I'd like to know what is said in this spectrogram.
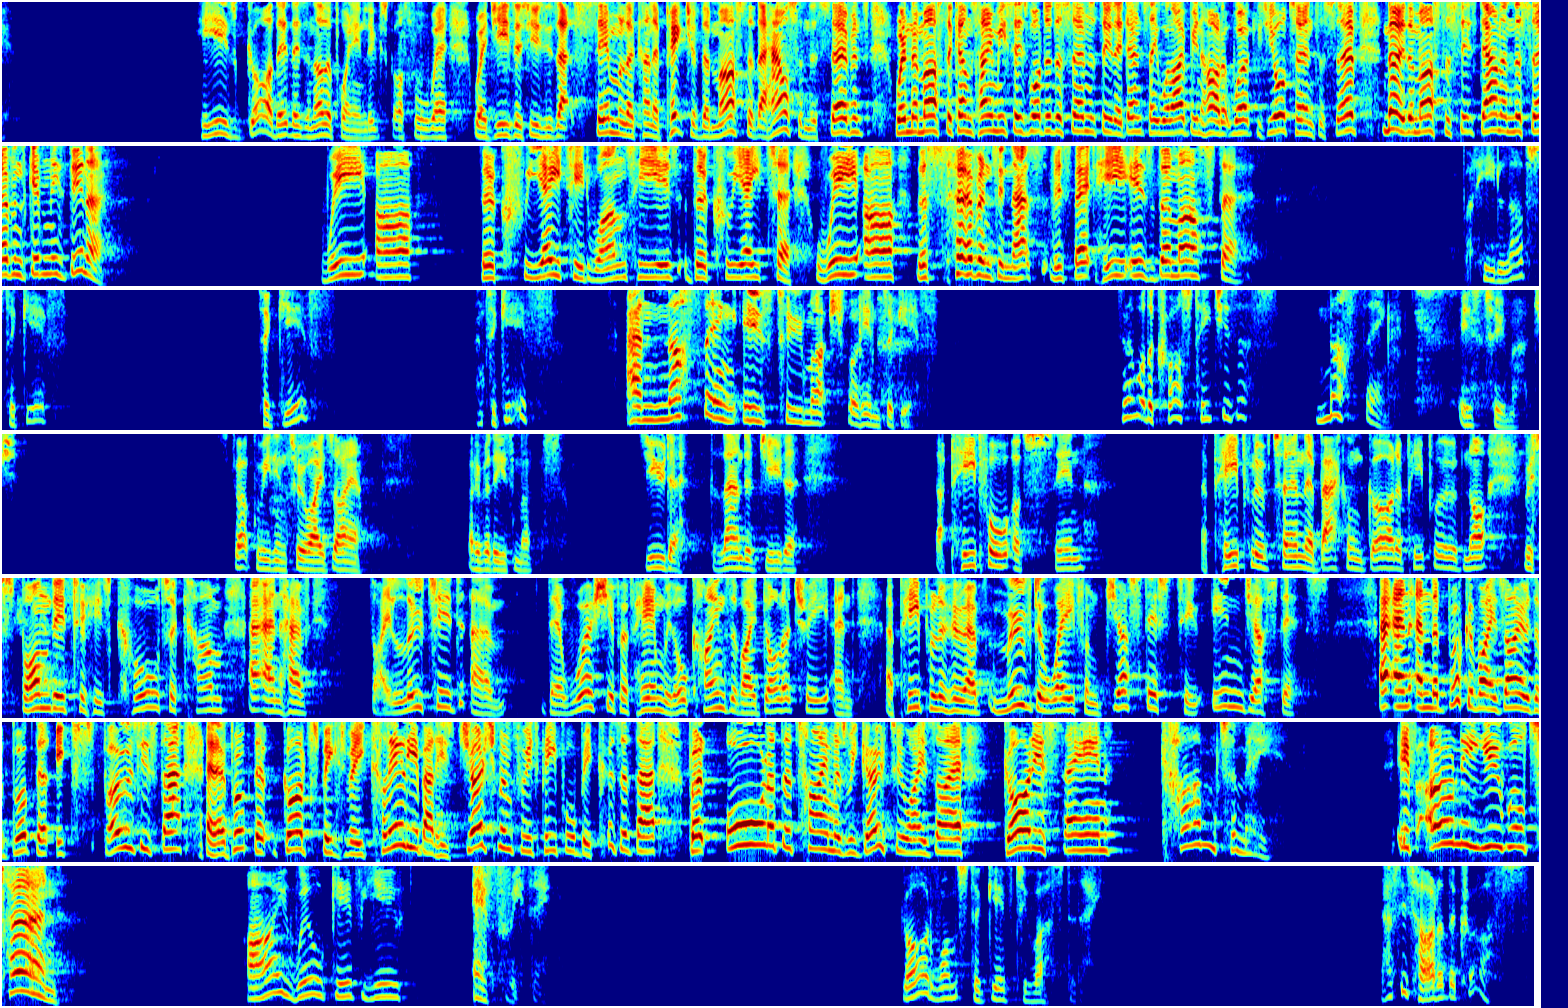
He is God. There's another point in Luke's gospel where, where Jesus uses that similar kind of picture of the master of the house and the servants. When the master comes home, he says, What do the servants do? They don't say, Well, I've been hard at work. It's your turn to serve. No, the master sits down and the servants give him his dinner. We are the created ones. He is the creator. We are the servants in that respect. He is the master. But he loves to give. To give. And to give. And nothing is too much for him to give. Isn't that what the cross teaches us? Nothing is too much. Struck reading through Isaiah over these months. Judah, the land of Judah, a people of sin, a people who have turned their back on God, a people who have not responded to his call to come and have diluted um, their worship of him with all kinds of idolatry, and a people who have moved away from justice to injustice. And, and the book of Isaiah is a book that exposes that, and a book that God speaks very clearly about his judgment for his people because of that. But all of the time as we go through Isaiah, God is saying, Come to me. If only you will turn, I will give you everything. God wants to give to us today. That's his heart at the cross.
